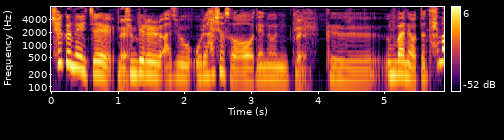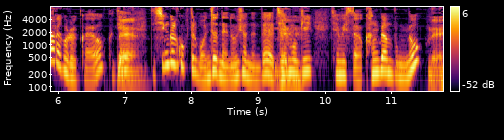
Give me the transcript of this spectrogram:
최근에 이제 네. 준비를 아주 오래 하셔서 내놓은 네. 그 음반의 어떤 테마라 그럴까요? 그게 네. 싱글곡들을 먼저 내놓으셨는데 네. 제목이 재밌어요. 강변북로, 네.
